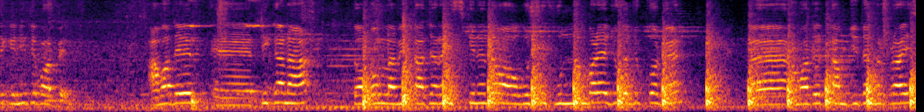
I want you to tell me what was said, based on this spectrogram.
থেকে নিতে পারবেন। আমাদের ঠিকানা তো বললামই তাছাড়া স্ক্রিনে দেওয়া অবশ্যই ফোন নাম্বারে যোগাযোগ করবেন। আমাদের তামজিদ এন্টারপ্রাইজ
